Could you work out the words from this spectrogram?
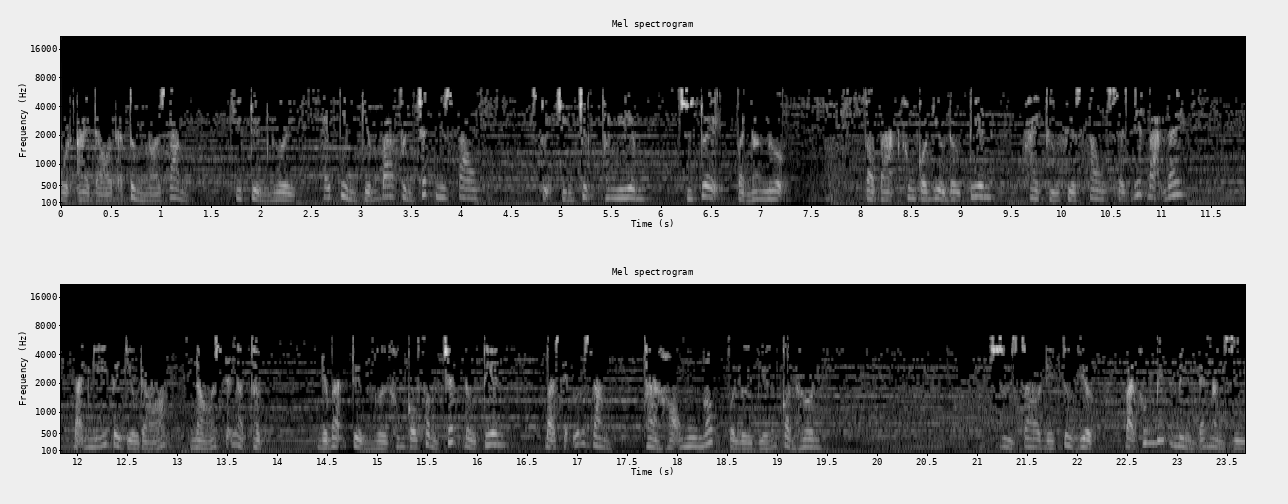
Một ai đó đã từng nói rằng, khi tuyển người, hãy tìm kiếm ba phần chất như sau. Sự chính trực thanh liêm, trí tuệ và năng lượng. Và bạn không có điều đầu tiên, hai thứ phía sau sẽ giết bạn đấy. Bạn nghĩ về điều đó, nó sẽ là thật. Nếu bạn tuyển người không có phẩm chất đầu tiên, bạn sẽ ước rằng thả họ ngu ngốc và lười biếng còn hơn. Rủi ro đến từ việc bạn không biết mình đang làm gì.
